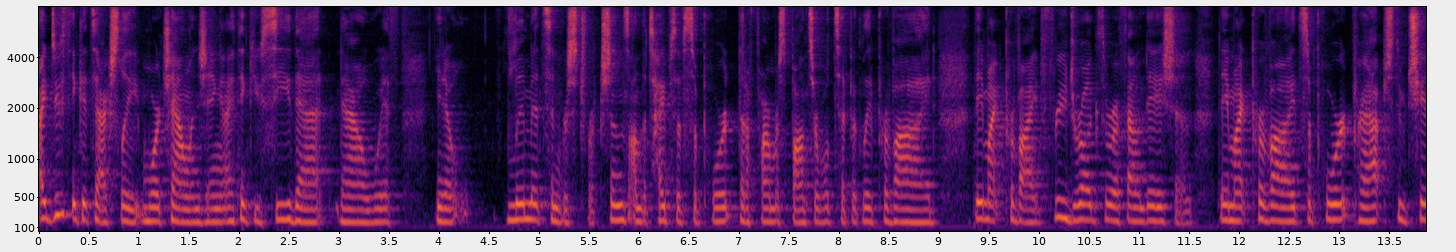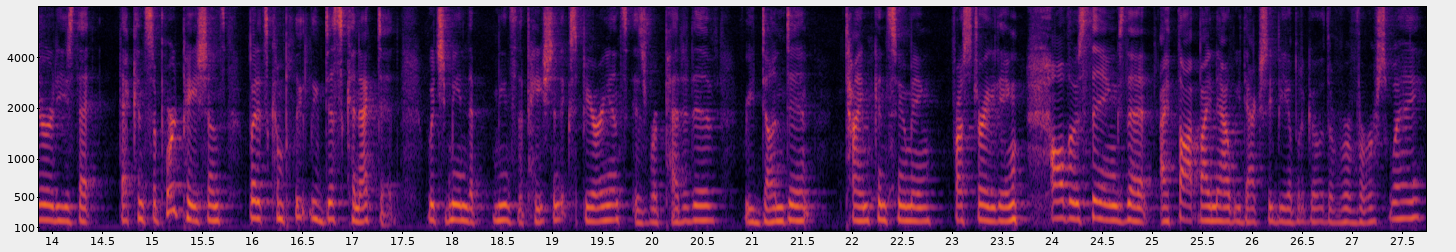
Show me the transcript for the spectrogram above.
I do think it's actually more challenging. And I think you see that now with, you know, limits and restrictions on the types of support that a pharma sponsor will typically provide. They might provide free drug through a foundation. They might provide support perhaps through charities that that can support patients, but it's completely disconnected, which mean the, means the patient experience is repetitive, redundant, time consuming, frustrating, all those things that I thought by now we'd actually be able to go the reverse way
